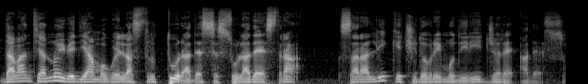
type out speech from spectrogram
Davanti a noi vediamo quella struttura, adesso è sulla destra, sarà lì che ci dovremmo dirigere adesso.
